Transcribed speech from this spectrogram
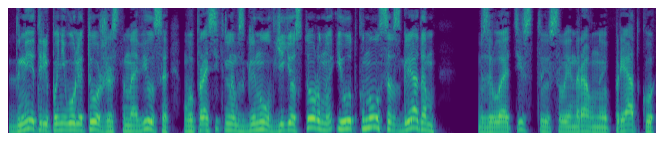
Дмитрий поневоле тоже остановился, вопросительно взглянул в ее сторону и уткнулся взглядом в золотистую своенравную прядку,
